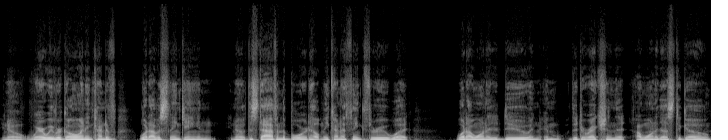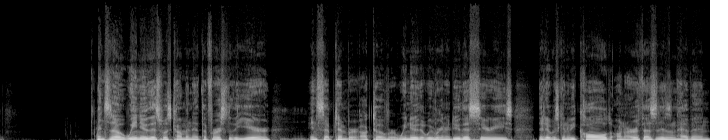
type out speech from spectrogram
you know where we were going and kind of what I was thinking, and you know the staff and the board helped me kind of think through what what I wanted to do and and the direction that I wanted us to go. And so we knew this was coming at the first of the year mm-hmm. in September, October. We knew that we were going to do this series, that it was going to be called On Earth as It Is in Heaven,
